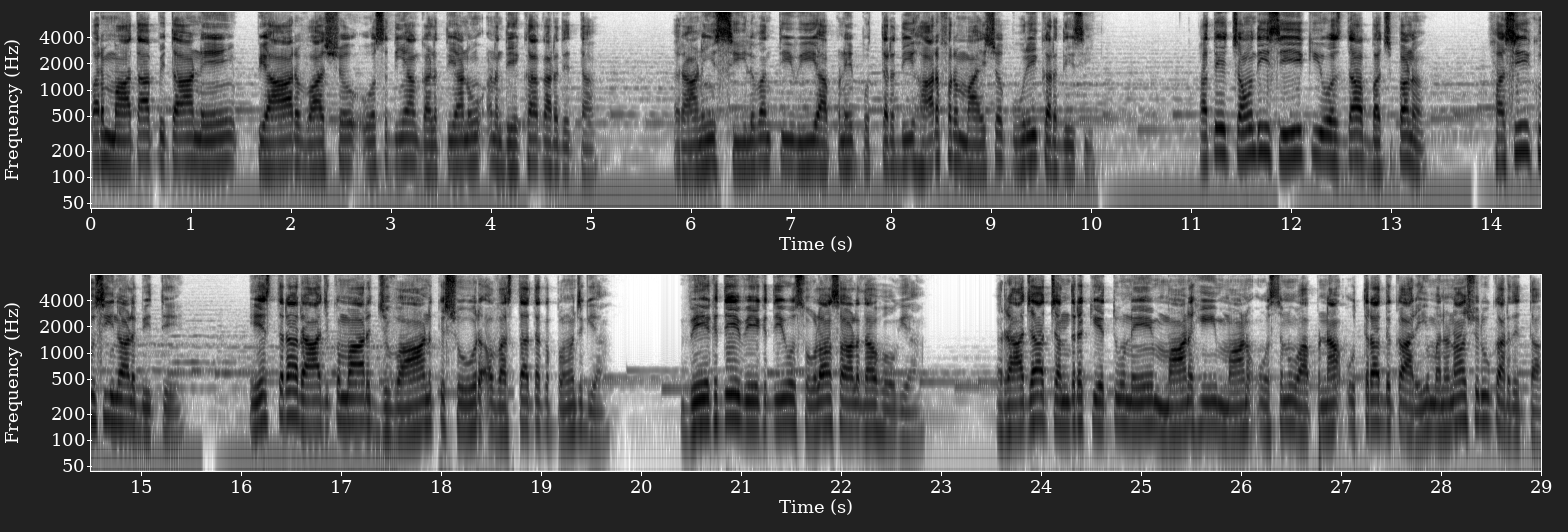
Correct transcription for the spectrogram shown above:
ਪਰ ਮਾਤਾ ਪਿਤਾ ਨੇ ਪਿਆਰ ਵਸ਼ ਉਸ ਦੀਆਂ ਗਲਤੀਆਂ ਨੂੰ ਅਣਦੇਖਾ ਕਰ ਦਿੱਤਾ। ਰਾਣੀ ਸੀਲਵੰਤੀ ਵੀ ਆਪਣੇ ਪੁੱਤਰ ਦੀ ਹਰ ਫਰਮਾਇਸ਼ ਪੂਰੀ ਕਰਦੀ ਸੀ ਅਤੇ ਚਾਹੁੰਦੀ ਸੀ ਕਿ ਉਸ ਦਾ ਬਚਪਨ ਹਸੀ ਖੁਸ਼ੀ ਨਾਲ ਬੀਤੇ। ਇਸ ਤਰ੍ਹਾਂ ਰਾਜਕੁਮਾਰ ਜਵਾਨ ਕਿਸ਼ੋਰ ਅਵਸਥਾ ਤੱਕ ਪਹੁੰਚ ਗਿਆ। ਵੇਖਦੇ ਵੇਖਦੇ ਉਹ 16 ਸਾਲ ਦਾ ਹੋ ਗਿਆ। ਰਾਜਾ ਚੰਦਰਕੇਤੂ ਨੇ ਮਾਣ ਹੀ ਮਾਣ ਉਸ ਨੂੰ ਆਪਣਾ ਉੱਤਰਾਧਿਕਾਰੀ ਮੰਨਣਾ ਸ਼ੁਰੂ ਕਰ ਦਿੱਤਾ।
